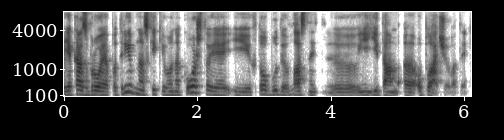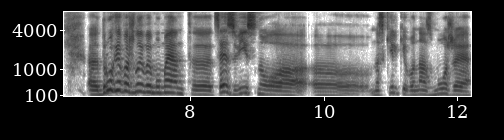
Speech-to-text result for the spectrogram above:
яка зброя потрібна, скільки вона коштує, і хто буде власне е, її там е, оплачувати. Е, Другий важливий момент це, звісно, наскільки вона зможе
